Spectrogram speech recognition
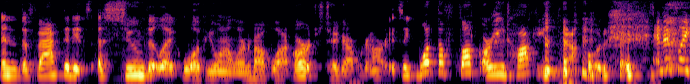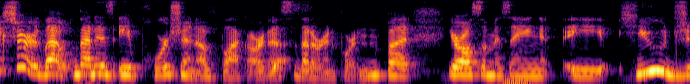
And the fact that it's assumed that like, well, if you want to learn about black art, just take African art. It's like, what the fuck are you talking about? and it's like, sure, that that is a portion of black artists yes. that are important, but you're also missing a huge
